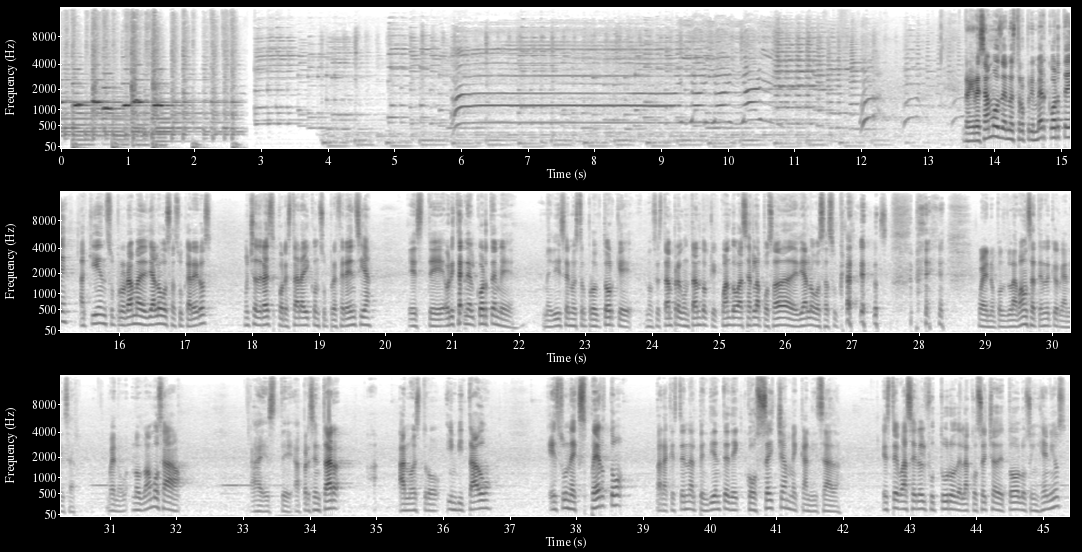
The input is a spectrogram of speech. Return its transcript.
Regresamos de nuestro primer corte aquí en su programa de diálogos azucareros. Muchas gracias por estar ahí con su preferencia. Este, ahorita en el corte me, me dice nuestro productor que nos están preguntando que cuándo va a ser la posada de diálogos azucareros. bueno, pues la vamos a tener que organizar. Bueno, nos vamos a, a, este, a presentar a nuestro invitado. Es un experto para que estén al pendiente de cosecha mecanizada. Este va a ser el futuro de la cosecha de todos los ingenios.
